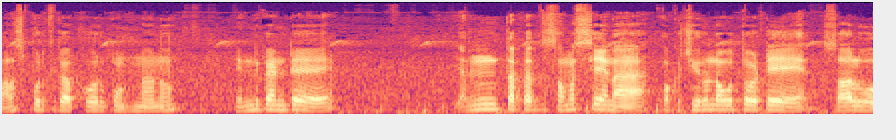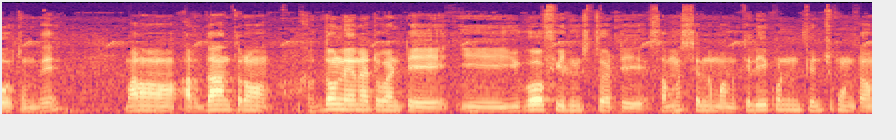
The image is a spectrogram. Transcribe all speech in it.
మనస్ఫూర్తిగా కోరుకుంటున్నాను. ఎందుకంటే ఎంత పెద్ద సమస్య అయినా ఒక చిరునవ్వుతోటే సాల్వ్ అవుతుంది. మనం అర్ధాంతరం అర్థం లేనటువంటి ఈ యుగో ఫీలింగ్స్ తోటి సమస్యలను మనం తెలియకుండా పెంచుకుంటాం.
